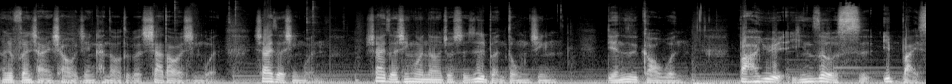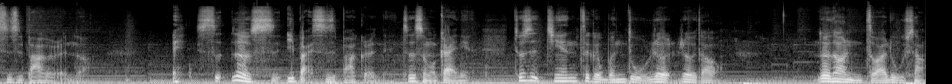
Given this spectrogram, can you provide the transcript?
那就分享一下我今天看到这个吓到的新闻。下一则新闻，下一则新闻呢，就是日本东京连日高温，八月已经热死一百四十八个人了。诶，是热死一百四十八个人呢？这是什么概念？就是今天这个温度热热到热到你走在路上，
